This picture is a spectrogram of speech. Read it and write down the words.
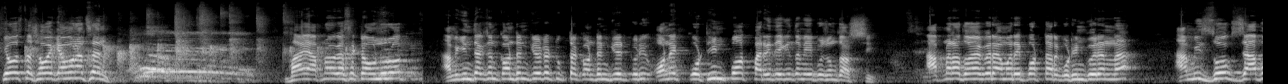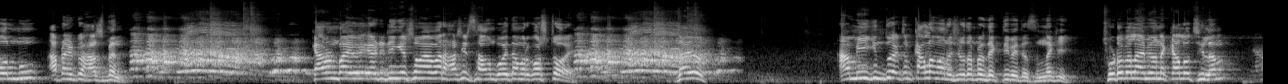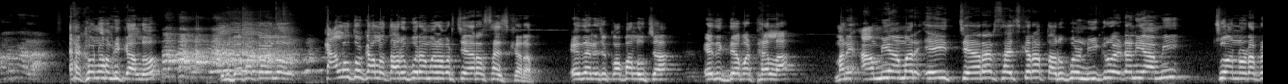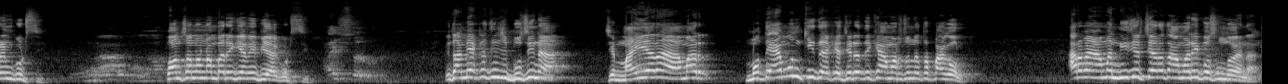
কি অবস্থা? সবাই কেমন আছেন? ভাই, আপনার কাছে একটা অনুরোধ। আমি কিন্তু একজন কন্টেন্ট ক্রিয়েটর টুকটাক কন্টেন্ট ক্রিয়েট করি। অনেক কঠিন পথ পাড়ি দিয়ে কিন্তু আমি এই পর্যন্ত আসছি। আপনারা দয়া করে আমার এই পথটা আর কঠিন করেন না। আমি জোক যা বলমু, আপনারা একটু হাসবেন। কারণ ভাই, ওই এডিটিং এর সময় আবার হাসির সাউন্ড বইতে আমার কষ্ট হয়। যাই হোক, আমি কিন্তু একজন কালো মানুষ আপনারা দেখতেই পাইতেছেন নাকি? ছোটবেলায় আমি অনেক কালো ছিলাম। এখনও আমি কালো। ব্যাপারটা হলো কালো তো কালো, তার উপরে আমার আবার চেহারার সাইজ খারাপ। এই যে কপাল উঁচা, এদিক দিয়ে আবার ঠেলা। মানে আমি আমার এই চেহারার সাইজ খারাপ, তার উপরে নিগ্রো এটা নিয়ে আমি চুয়ান্নটা প্রেম করছি। পঞ্চান্ন নম্বরে গিয়ে আমি বিয়া করছি। কিন্তু আমি একটা জিনিস বুঝি না, যে মাইয়ারা আমার মধ্যে এমন কি দেখে যেটা দেখে আমার জন্য তো পাগল? আর ভাই, আমার নিজের চেহারা তো আমারই পছন্দ হয় না।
